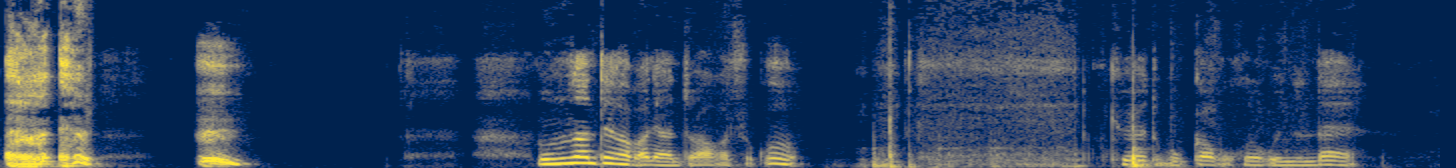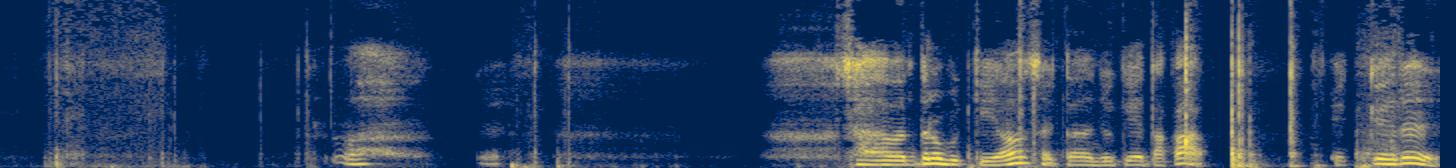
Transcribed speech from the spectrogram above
몸 상태가 많이 안 좋아가지고 교회도 못 가고 그러고 있는데 아, 네. 자, 만들어 볼게요. 자, 일단 여기에다가 액괴를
